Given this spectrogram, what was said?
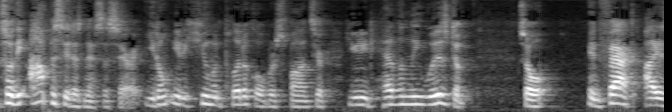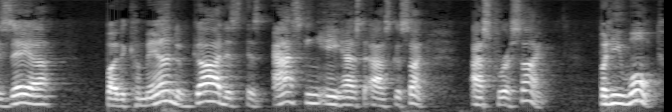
So the opposite is necessary. You don't need a human political response here. You need heavenly wisdom. So, in fact, Isaiah, by the command of God, is, is asking Ahaz to ask a sign, ask for a sign. But he won't.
